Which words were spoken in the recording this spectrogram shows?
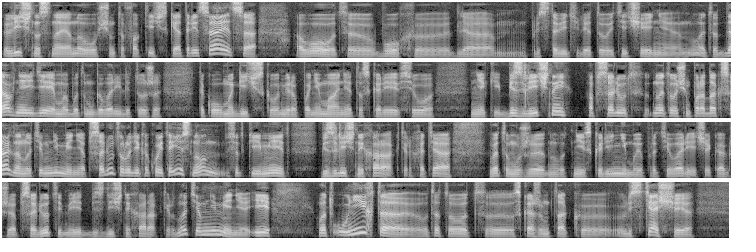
личностное, оно, в общем-то, фактически отрицается, вот, э, Бог э, для представителей этого течения, ну, это давняя идея, мы об этом говорили тоже, такого магического миропонимания, это, скорее всего, некий безличный абсолют, ну это очень парадоксально, но тем не менее, абсолют вроде какой-то есть, но он все-таки имеет безличный характер, хотя в этом уже ну, вот неискоренимое противоречие, как же абсолют имеет безличный характер, но тем не менее. И вот у них-то вот это вот, э, скажем так, э, льстящее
